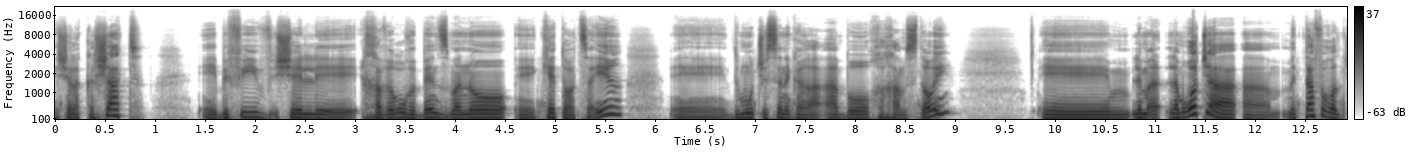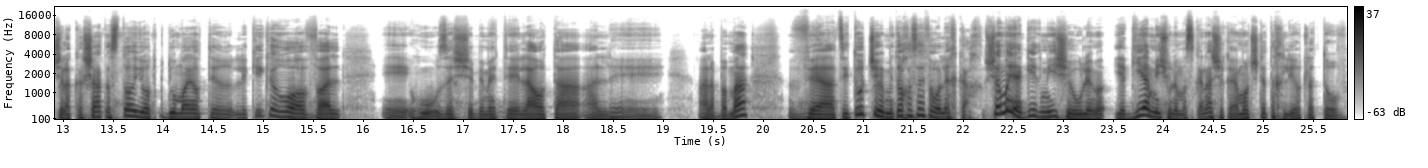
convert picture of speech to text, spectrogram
של הקשת בפיו של חברו ובן זמנו קטו הצעיר. אה, דמות שסנקה ראה בו חכם סטואי. אה, למרות שהמטאפורה של הקשת הסטואיות קדומה יותר לקיקרו, אבל אה, הוא זה שבאמת העלה אותה על, על הבמה. והציטוט שמתוך הספר הולך כך: שמא יגיד מישהו, יגיע מישהו למסקנה שקיימות שתי תכליות לטוב,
